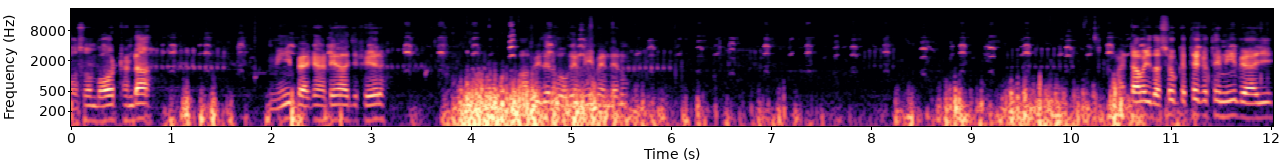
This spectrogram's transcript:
ਮੌਸਮ ਬਹੁਤ ਠੰਡਾ। ਮੀਂਹ ਪੈ ਕੇ ਹਟਿਆ ਅੱਜ ਫੇਰ। ਕਾਫੀ ਦਿਨ ਹੋ ਗਏ ਮੀਂਹ ਪੈਂਦੇ ਨੂੰ। ਕਮੈਂਟਾਂ ਵਿੱਚ ਦੱਸੋ ਕਿੱਥੇ ਕਿੱਥੇ ਮੀਂਹ ਪਿਆ ਜੀ।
